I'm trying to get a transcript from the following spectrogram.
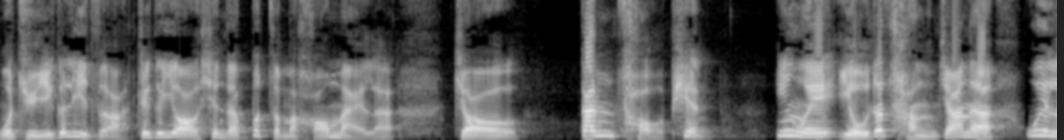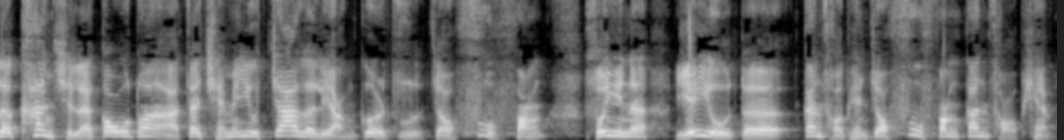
我举一个例子啊，这个药现在不怎么好买了，叫甘草片。因为有的厂家呢，为了看起来高端啊，在前面又加了两个字叫复方，所以呢，也有的甘草片叫复方甘草片。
